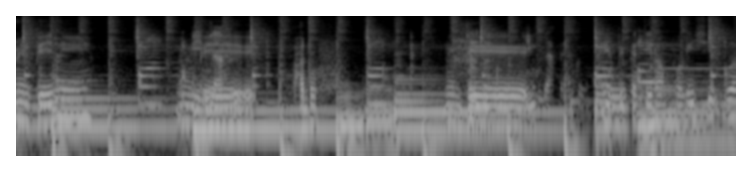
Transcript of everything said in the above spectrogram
mimpi ini mimpi Pindah. aduh mimpi pindah. mimpi ketilang polisi gua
